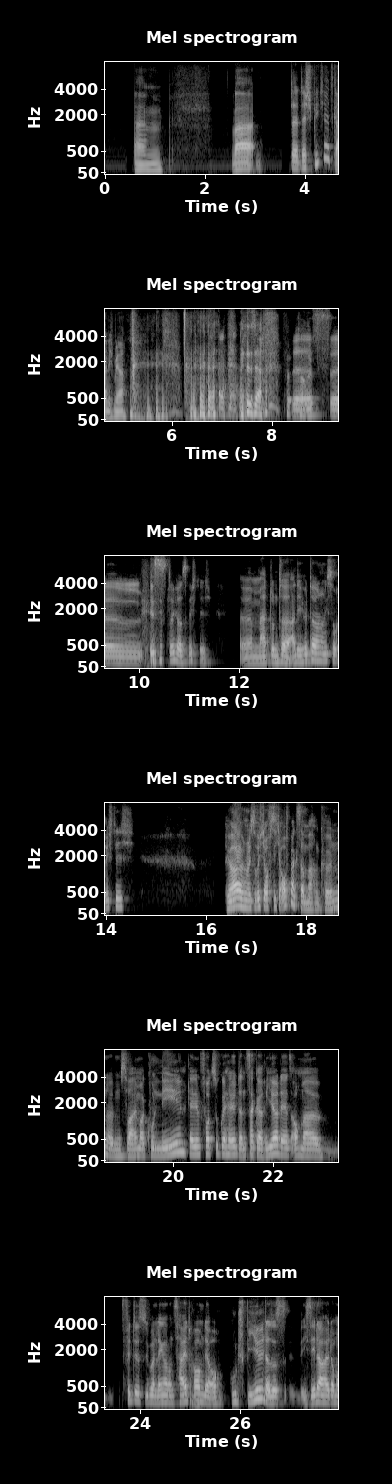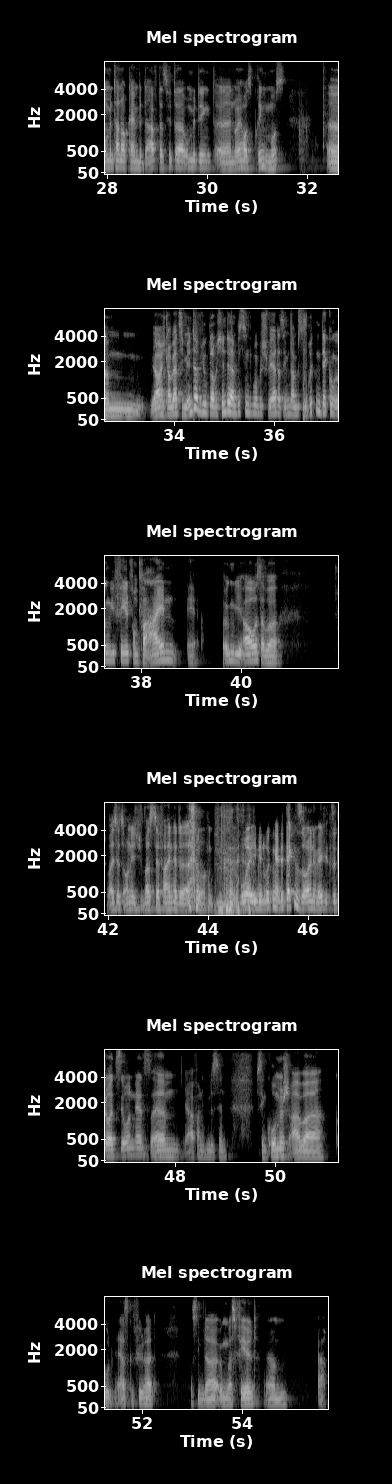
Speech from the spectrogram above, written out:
Ähm, war, der, der, spielt ja jetzt gar nicht mehr. ist ja das äh, ist durchaus richtig. Ähm, hat unter Adi Hütter noch nicht so richtig ja, noch nicht so richtig auf sich aufmerksam machen können. Ähm, es war immer Kone, der den Vorzug erhält, dann Zakaria, der jetzt auch mal fit ist über einen längeren Zeitraum, der auch gut spielt. Also es, ich sehe da halt auch momentan auch keinen Bedarf, dass Hütter unbedingt äh, Neuhaus bringen muss. Ähm, ja, ich glaube, er hat sich im Interview, glaube ich, hinterher ein bisschen darüber beschwert, dass ihm da ein bisschen Rückendeckung irgendwie fehlt vom Verein äh, irgendwie aus, aber weiß jetzt auch nicht, was der Verein hätte, also, wo er ihn den Rücken hätte decken sollen, in welchen Situationen jetzt. Ähm, ja, fand ich ein bisschen, bisschen komisch, aber gut, wenn er das Gefühl hat, dass ihm da irgendwas fehlt. Ähm, ja.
